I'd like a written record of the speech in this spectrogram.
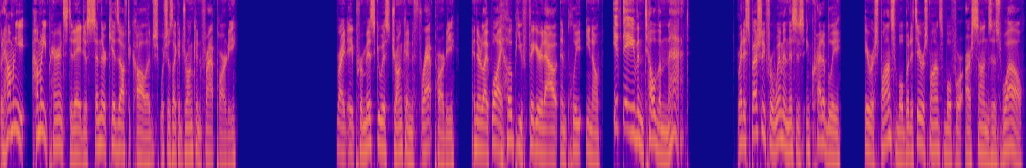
But how many how many parents today just send their kids off to college, which is like a drunken frat party, right, a promiscuous drunken frat party, and they're like, "Well, I hope you figure it out and please, you know, if they even tell them that." Right, especially for women, this is incredibly irresponsible, but it's irresponsible for our sons as well.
